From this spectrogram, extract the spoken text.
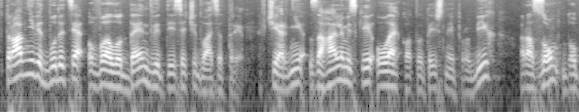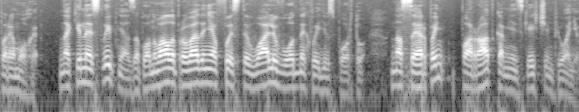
В травні відбудеться Велодень 2023. В червні загальноміський легкоатлетичний пробіг разом до перемоги. На кінець липня запланували проведення фестивалю водних видів спорту. На серпень парад кам'янських чемпіонів.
